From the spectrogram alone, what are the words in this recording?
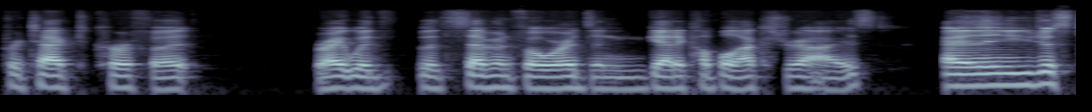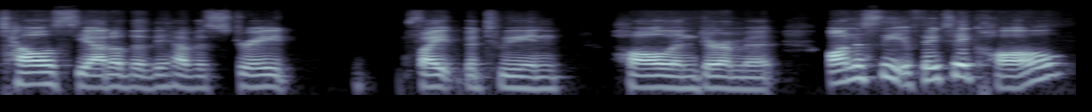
protect Kerfoot right? With with seven forwards and get a couple extra eyes. and then you just tell Seattle that they have a straight fight between Holl and Dermott. Honestly, if they take Holl,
